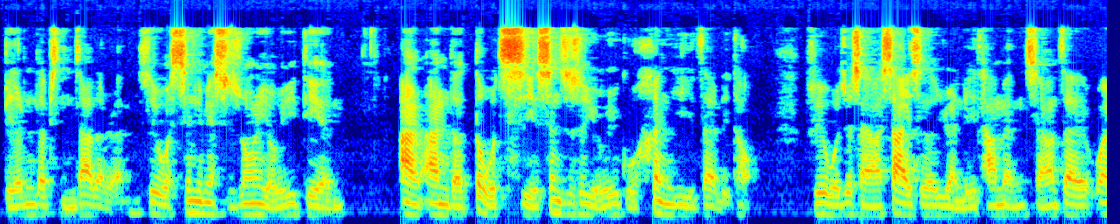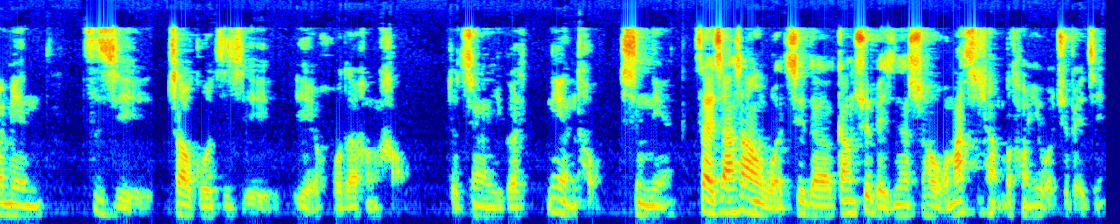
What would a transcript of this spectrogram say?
别人的评价的人，所以我心里面始终有一点。暗暗的斗气，甚至是有一股恨意在里头，所以我就想要下意识的远离他们，想要在外面自己照顾自己，也活得很好的这样一个念头信念。再加上我记得刚去北京的时候，我妈其实很不同意我去北京，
